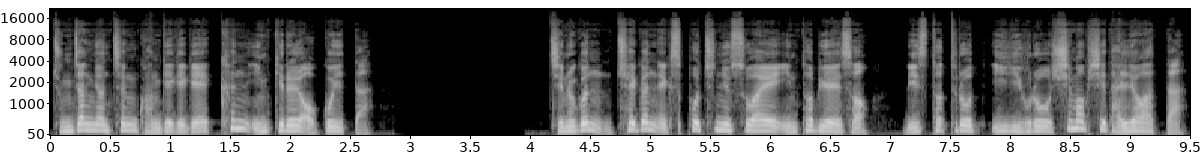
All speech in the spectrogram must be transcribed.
중장년층 관객에게 큰 인기를 얻고 있다. 진욱은 최근 엑스포츠 뉴스와의 인터뷰에서 미스터 트롯 이 이후로 쉼없이 달려왔다.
